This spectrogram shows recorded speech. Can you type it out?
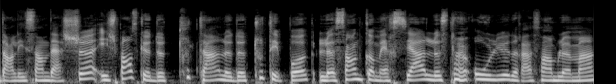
dans les centres d'achat. Et je pense que de tout temps, de toute époque, le centre commercial, c'est un haut lieu de rassemblement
